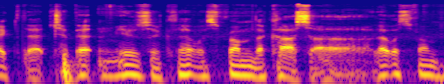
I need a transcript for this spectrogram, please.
Liked that Tibetan music. That was from the Casa. That was from,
